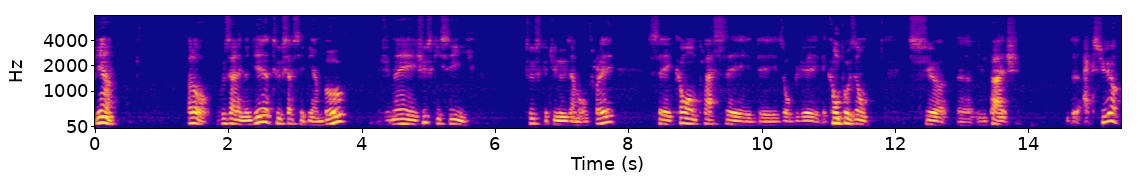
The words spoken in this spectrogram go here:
Bien. Alors, vous allez me dire, tout ça c'est bien beau. Mets jusqu'ici tout ce que tu nous as montré. C'est comment placer des objets, des composants sur euh, une page de Axure.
